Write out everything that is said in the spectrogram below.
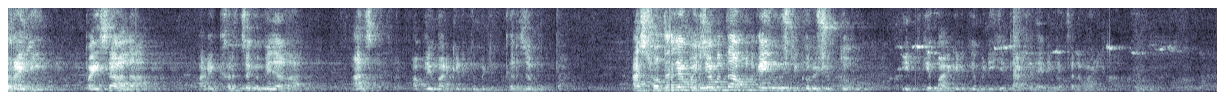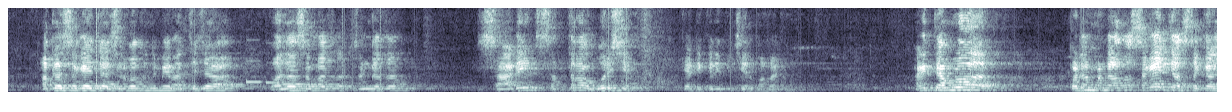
राहिली. पैसा आला. आणि खर्च कमी झाला आज आपली मार्केट कमिटी कर्जमुक्त आज स्वतःच्या पैशाबद्दल आपण काही गोष्टी करू शकतो. इतकी मार्केट कमिटीची ताकद या निमित्तानं वाढली. आपल्या सगळ्यांच्या आशीर्वादाने मी राज्याच्या बाजार समाज संघाचा साडे सतरा वर्ष त्या ठिकाणी मी चेअरमन राहिलो. आणि त्यामुळं पठण मंडळाचा सगळ्यात जास्त काळ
